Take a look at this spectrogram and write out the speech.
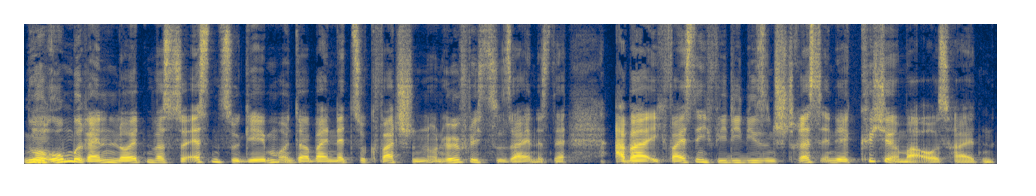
nur mhm. rumrennen, Leuten was zu essen zu geben und dabei nett zu quatschen und höflich zu sein, ist ne. Aber ich weiß nicht, wie die diesen Stress in der Küche immer aushalten.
